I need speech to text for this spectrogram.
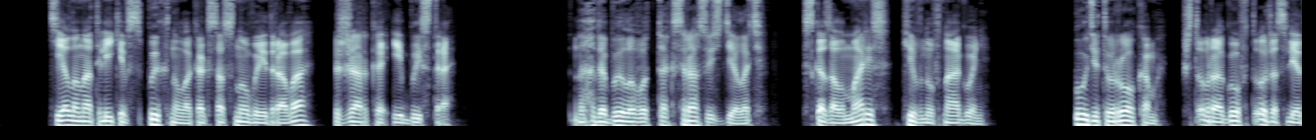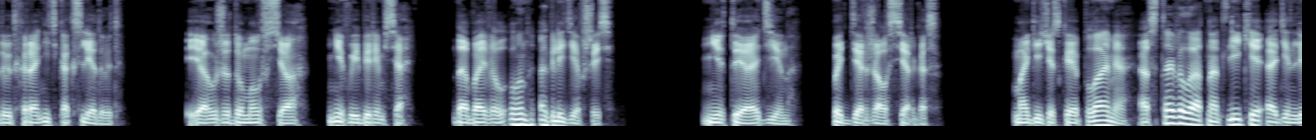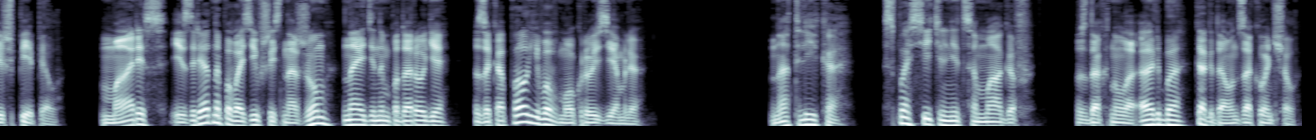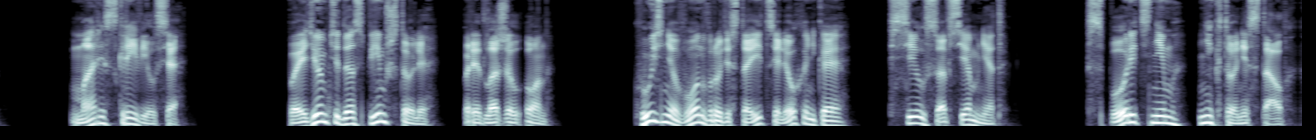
Тело Натлики вспыхнуло, как сосновые дрова, жарко и быстро. «Надо было вот так сразу сделать», — сказал Марис, кивнув на огонь. «Будет уроком, что врагов тоже следует хоронить как следует. Я уже думал, все, не выберемся», — добавил он, оглядевшись. «Не ты один», — поддержал Сергас. Магическое пламя оставило от Натлики один лишь пепел. Марис, изрядно повозившись ножом, найденным по дороге, закопал его в мокрую землю. «Натлика, спасительница магов», — вздохнула Альба, когда он закончил. Марис скривился. «Пойдемте доспим, что ли?» — предложил он. «Кузня вон вроде стоит целехонькая, сил совсем нет». Спорить с ним никто не стал.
